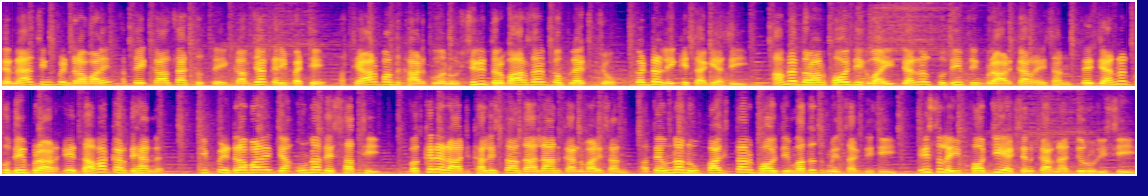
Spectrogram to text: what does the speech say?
ਜਰਨੈਲ ਸਿੰਘ ਭਿੰਡਰਾਂਵਾਲੇ ਅਤੇ ਅਕਾਲ ਤਖਤ ਉੱਤੇ ਕਬਜ਼ਾ ਕਰੀ ਬੈਠੇ ਹਥਿਆਰਬੰਦ ਖਾੜਕੂਆਂ ਨੂੰ ਸ੍ਰੀ ਦਰਬਾਰ ਸਾਹਿਬ ਕੰਪਲੈਕਸ ਚੋਂ ਕੱਢਣ ਲਈ ਕੀਤਾ ਗਿਆ ਸੀ। ਹਮਲੇ ਦੌਰਾਨ ਫੌਜ ਦੀ ਅਗਵਾਈ ਜਨਰਲ ਕੁਲਦੀਪ ਸਿੰਘ ਬਰਾੜ ਕਰ ਰਹੇ ਸਨ ਤੇ ਜਨਰਲ ਕੁਲਦੀਪ ਬਰਾੜ ਇਹ ਦਾਅਵਾ ਕਰਦੇ ਹਨ ਕਿ ਭਿੰਡਰਾਂਵਾਲੇ ਜਾਂ ਉਹਨਾਂ ਦੇ ਸਾਥੀ ਵੱਖਰੇ ਰਾਜ ਖਾਲਿਸਤਾਨ ਦਾ ਐਲਾਨ ਕਰਨ ਵਾਲੇ ਸਨ ਅਤੇ ਉਹਨਾਂ ਨੂੰ ਪਾਕਿਸਤਾਨ ਫੌਜ ਦੀ ਮਦਦ ਮਿਲ ਸਕਦੀ ਸੀ। ਇਸ ਲਈ ਫੌਜੀ ਐਕਸ਼ਨ ਕਰਨਾ ਜ਼ਰੂਰੀ ਸੀ।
